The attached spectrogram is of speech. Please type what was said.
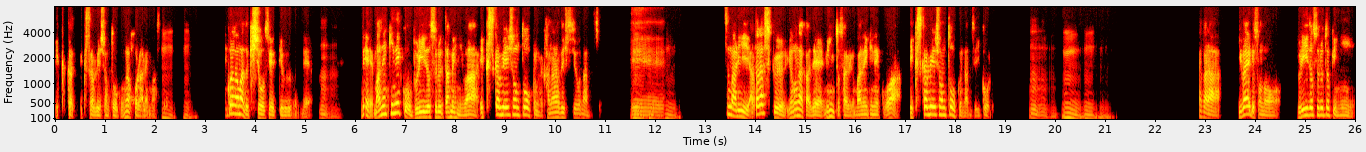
エクカエクスカベーショントークンが掘られますと。うん。うん。これがまず希少性っていう部分で。うんうん。で、招き猫をブリードするためには、エクスカベーショントークンが必ず必要なんですよ。へえ。うん。つまり、新しく世の中でミントされる招き猫は、エクスカベーショントークンなんですよ、イコール。うんうんうん。うん。だから、いわゆるその、ブリードするときに、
